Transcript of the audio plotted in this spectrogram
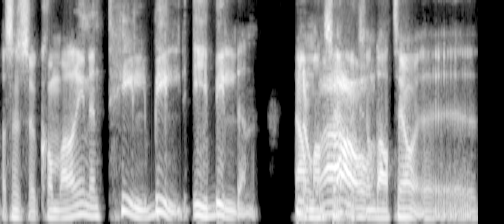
och sen så kommer det in en till bild i bilden där man ser liksom där to- eh,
